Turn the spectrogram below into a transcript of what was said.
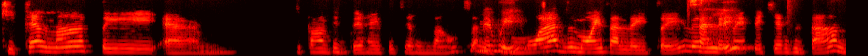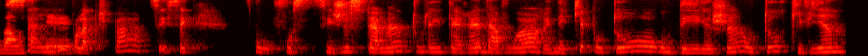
qui est tellement, c'est, j'ai pas envie de dire insécurisante, mais, pour moi, du moins, ça l'a été. ça l'est. insécurisant. Donc, ça l'est pour la plupart. C'est c'est justement tout l'intérêt d'avoir une équipe autour ou des gens autour qui viennent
